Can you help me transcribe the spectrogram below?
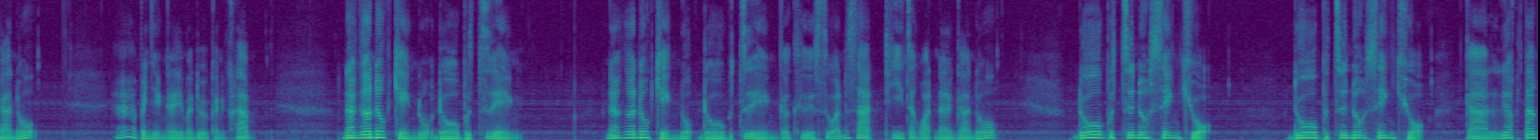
งาโนะเป็นยังไงมาดูกันครับางาโนเก่งโนโดบุตเองนางาโนเก่งโนโดบุตเองก็คือสวนสัตว์ที่จังหวัดนางาโนโดบุตโนเซงเคียวโดบุตโนเซงเคียวการเลือกตั้ง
